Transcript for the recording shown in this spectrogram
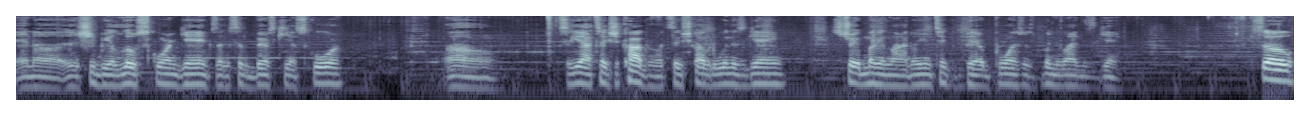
and uh, it should be a low scoring game because, like I said, the Bears can't score. Um, so yeah, I take Chicago. I take Chicago to win this game. Straight money line. Don't even take the of points. Just money line this game. So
